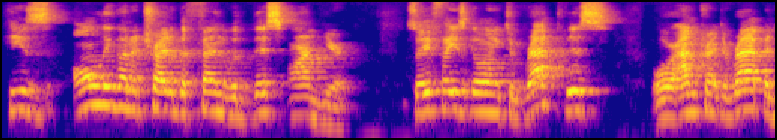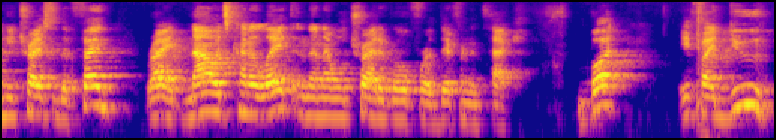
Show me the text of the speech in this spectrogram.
he's only going to try to defend with this arm here. So if he's going to wrap this, or I'm trying to wrap and he tries to defend, right, now it's kind of late and then I will try to go for a different attack. But if I do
